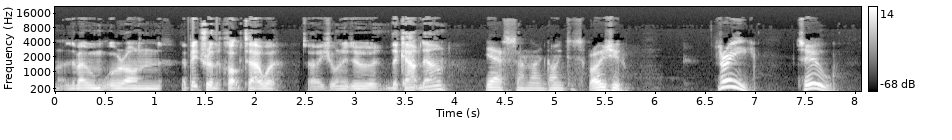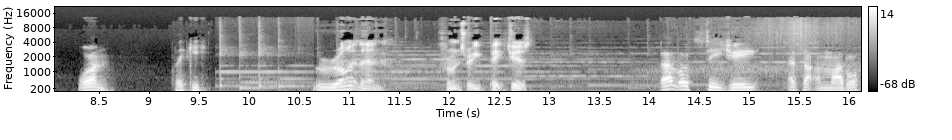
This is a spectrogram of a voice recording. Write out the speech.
At the moment, we're on a picture of the clock tower. So if you want to do the countdown, Yes, and I'm going to surprise you. Three, two, one. Clicky. right then. Front Street Pictures. That looks CG. That's not a model.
